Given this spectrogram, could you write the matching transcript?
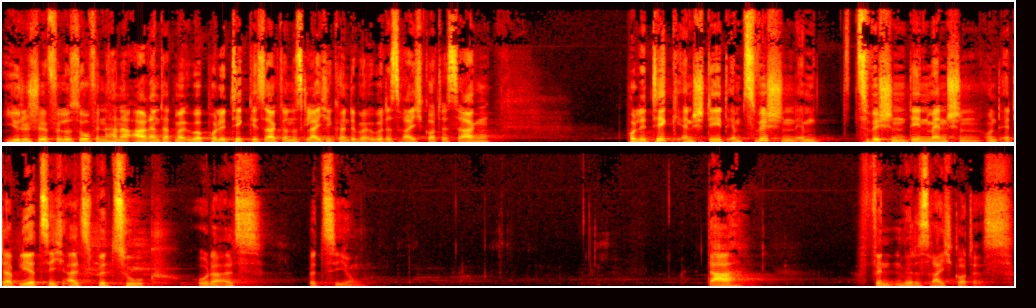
jüdische Philosophin Hannah Arendt hat mal über Politik gesagt und das Gleiche könnte man über das Reich Gottes sagen. Politik entsteht im Zwischen, im zwischen den Menschen und etabliert sich als Bezug oder als Beziehung. Da finden wir das Reich Gottes.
